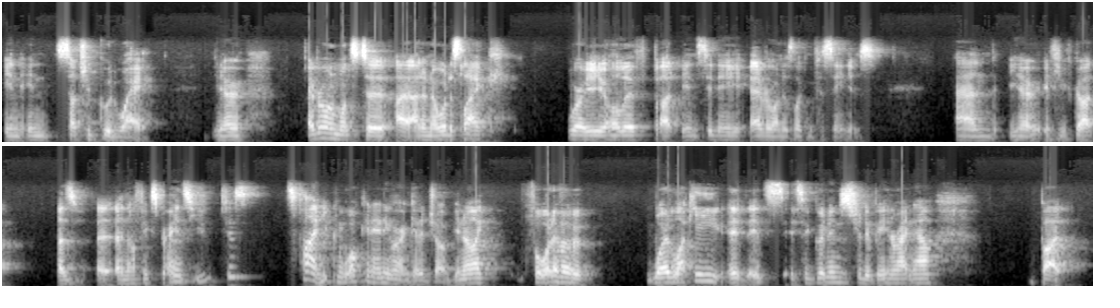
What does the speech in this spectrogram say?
in, in such a good way. You know, everyone wants to, I, I don't know what it's like where you all live, but in Sydney, everyone is looking for seniors. And, you know, if you've got as uh, enough experience, you just, it's fine. You can walk in anywhere and get a job. You know, like, for whatever, we're lucky, it, it's, it's a good industry to be in right now, but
